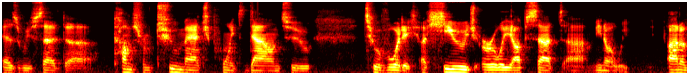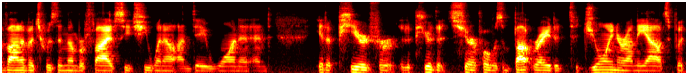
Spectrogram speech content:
as we've said, uh, comes from two match points down to to avoid a, a huge early upset. Um, you know, we, Ana Ivanovic was the number five seed. She went out on day one, and, and it appeared for it appeared that Sharapova was about ready to, to join her on the outs, but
